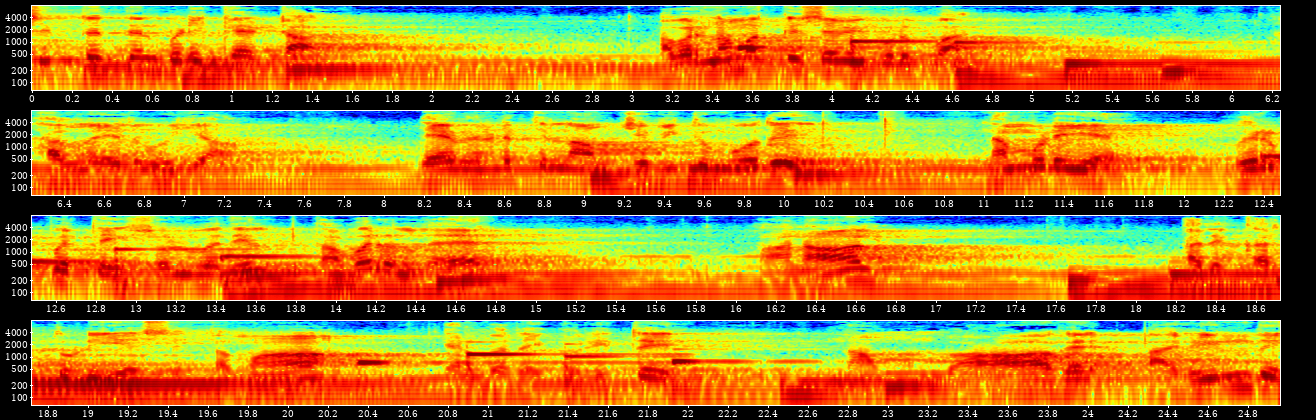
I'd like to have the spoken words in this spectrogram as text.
சித்தத்தின்படி கேட்டால் அவர் நமக்கு செவி கொடுப்பார். ஹல்லேலூயா தேவனிடத்தில் நாம் ஜெபிக்கும் போது நம்முடைய விருப்பத்தை சொல்வதில் தவறல்ல. ஆனால் அது கர்த்துடைய சித்தமா என்பதை குறித்து நாம் முன்பாக அறிந்து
